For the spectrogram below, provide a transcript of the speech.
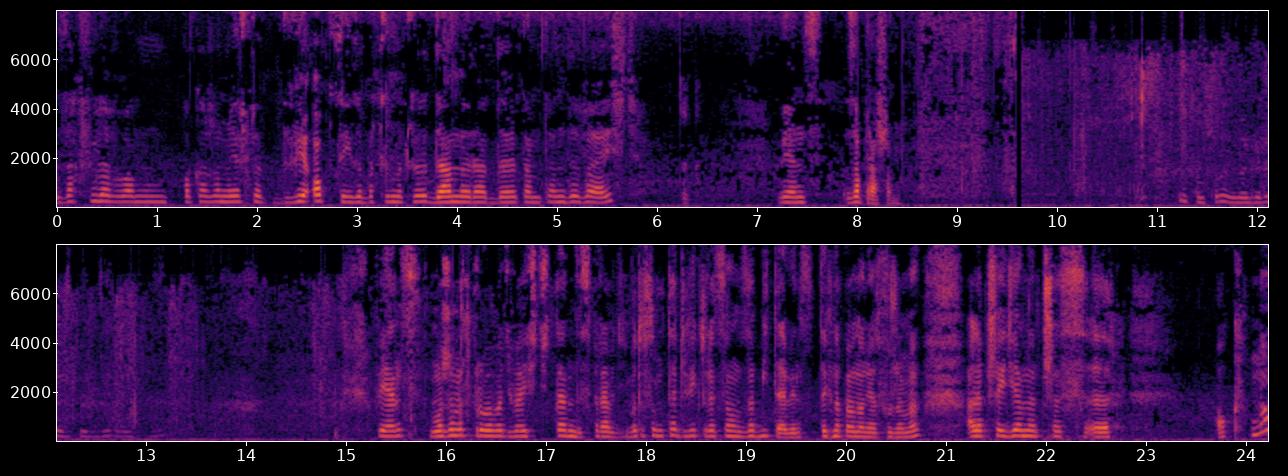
Za chwilę Wam pokażemy jeszcze dwie opcje i zobaczymy, czy damy radę tamtędy wejść. Tak. Więc zapraszam. I tam trzeba nagrywać. Więc możemy spróbować wejść tędy, sprawdzić, bo to są te drzwi, które są zabite, więc tych na pewno nie otworzymy, ale przejdziemy przez y, okno.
